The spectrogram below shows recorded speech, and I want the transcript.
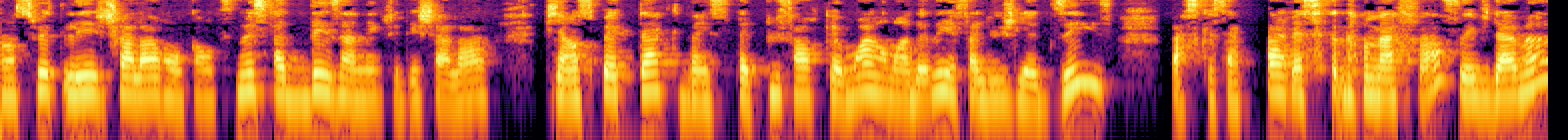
Ensuite, les chaleurs ont continué. Ça fait des années que j'ai des chaleurs. Puis en spectacle, ben c'était plus fort que moi. À un moment donné, il a fallu que je le dise parce que ça paraissait dans ma face, évidemment.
